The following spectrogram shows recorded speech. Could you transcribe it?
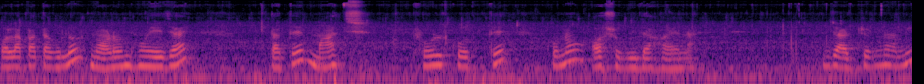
কলা পাতাগুলো নরম হয়ে যায়। তাতে মাছ ফোল্ড করতে কোনো অসুবিধা হয় না। যার জন্য আমি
